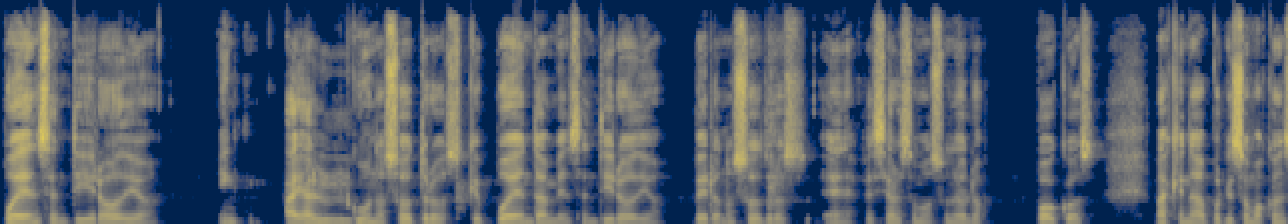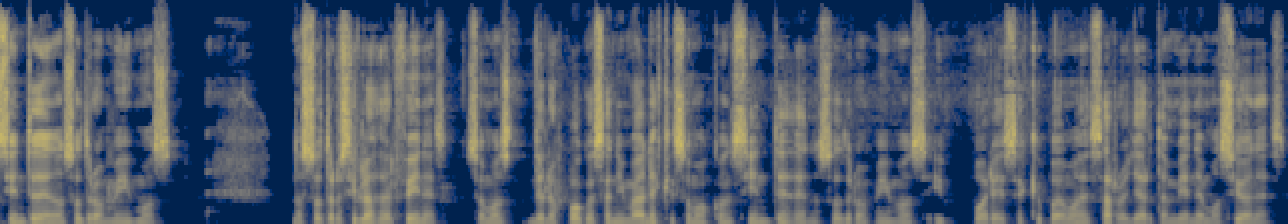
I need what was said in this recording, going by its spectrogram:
pueden sentir odio. Hay algunos otros que pueden también sentir odio, pero nosotros en especial somos uno de los pocos, más que nada porque somos conscientes de nosotros mismos. Nosotros y los delfines. Somos de los pocos animales que somos conscientes de nosotros mismos y por eso es que podemos desarrollar también emociones.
